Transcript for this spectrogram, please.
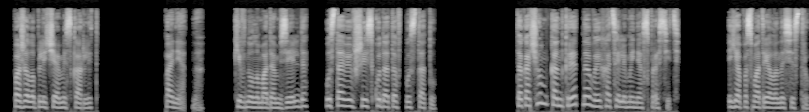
— пожала плечами Скарлетт. «Понятно», — кивнула мадам Зельда, уставившись куда-то в пустоту. «Так о чем конкретно вы хотели меня спросить?» Я посмотрела на сестру.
